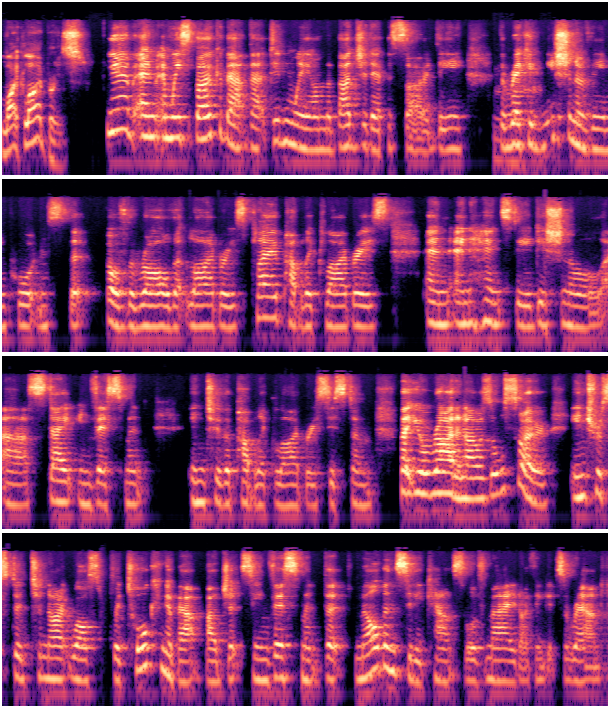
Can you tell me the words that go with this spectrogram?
like libraries yeah, and, and we spoke about that, didn't we, on the budget episode? The the mm-hmm. recognition of the importance that of the role that libraries play, public libraries, and and hence the additional uh, state investment into the public library system. But you're right, and I was also interested to note, whilst we're talking about budgets, the investment that Melbourne City Council have made. I think it's around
